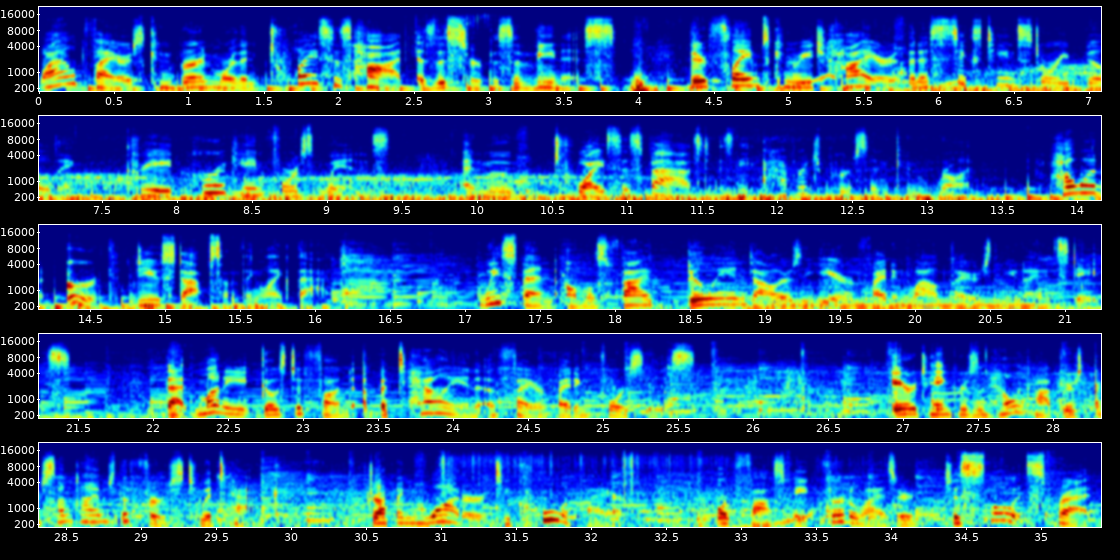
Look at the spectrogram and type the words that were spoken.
Wildfires can burn more than twice as hot as the surface of Venus. Their flames can reach higher than a 16-story building, create hurricane-force winds, and move twice as fast as the average person can run. How on earth do you stop something like that? We spend almost $5 billion a year fighting wildfires in the United States. That money goes to fund a battalion of firefighting forces. Air tankers and helicopters are sometimes the first to attack, dropping water to cool a fire, or phosphate fertilizer to slow its spread.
